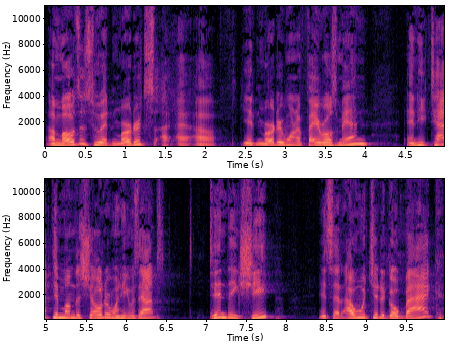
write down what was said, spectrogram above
uh, Moses, who had murdered, uh, uh, uh, he had murdered one of Pharaoh's men, and he tapped him on the shoulder when he was out tending sheep and said, I want you to go back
